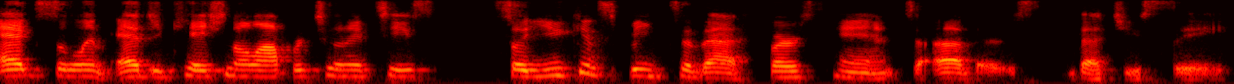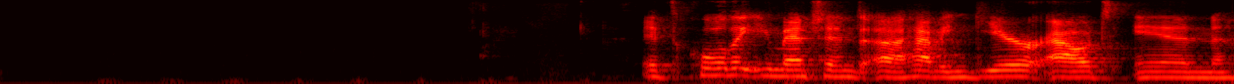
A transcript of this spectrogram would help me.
excellent educational opportunities. So you can speak to that firsthand to others that you see. It's cool that you mentioned uh, having gear out in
